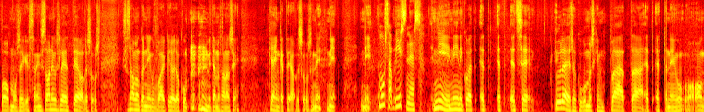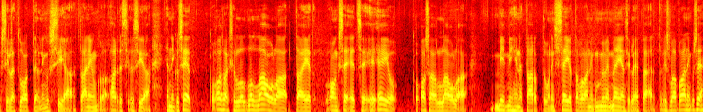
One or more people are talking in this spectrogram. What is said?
popmusiikista, niin se on niin kuin teollisuus. Se samoin kuin, niin kuin vaikka joku, mitä mä sanoisin, kenkäteollisuus. Niin, niin, niin, Musa business. Niin, niin, niin kuin, että et, et, et se yleisö kumminkin päättää, että, että niin kuin, onko sillä tuotteella niin kuin sijaa tai niin kuin artistilla sijaa. Ja niin kuin se, että osaako se laulaa tai että onko se, että se ei ole osaa laulaa, mi- mihin ne tarttuu, niin se ei ole tavallaan niin kuin me, meidän päätettävissä, vaan, vaan niin kuin se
